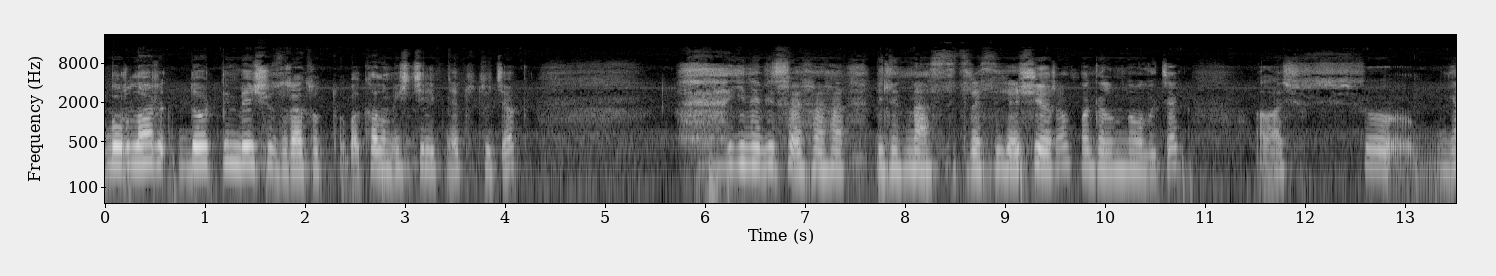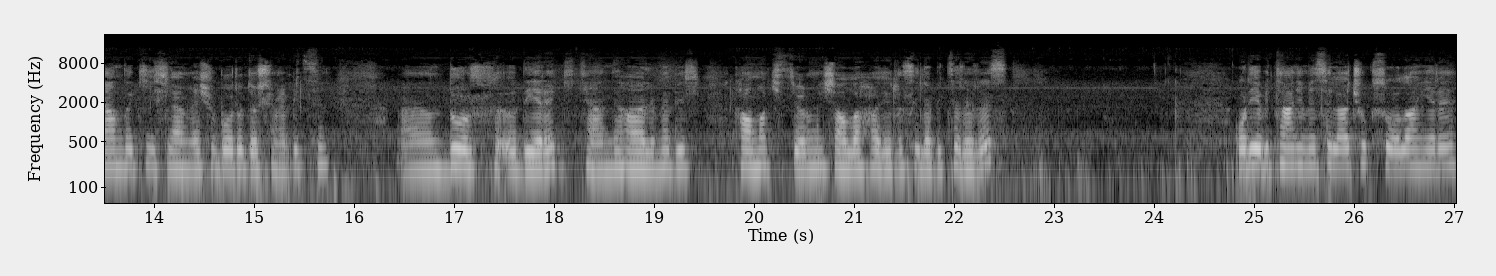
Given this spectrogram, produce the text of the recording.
borular 4500 lira tuttu. Bakalım işçilik ne tutacak. Yine bir bilinmez stresi yaşıyorum. Bakalım ne olacak. Allah şu, şu yandaki işlem ve şu boru döşeme bitsin. Ee, dur diyerek kendi halime bir kalmak istiyorum. İnşallah hayırlısıyla bitiririz. Oraya bir tane mesela çok su olan yere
